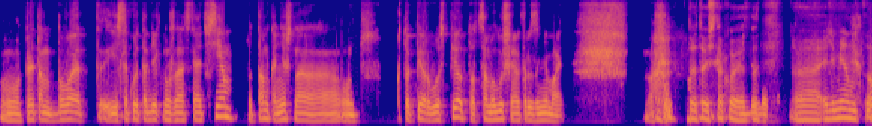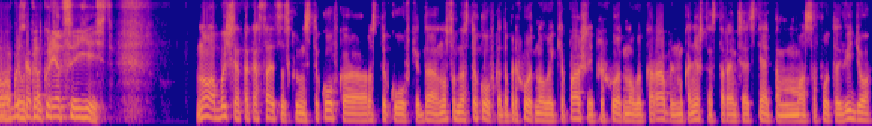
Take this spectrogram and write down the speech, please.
вот. При этом бывает, если какой-то объект нужно снять всем, то там, конечно, вот, кто первый успел, тот самый лучший иллюминатор занимает. Да, то есть такой э, элемент ну, э, конкуренции есть. Ну, обычно это касается стыковка, расстыковки, да. Ну, особенно стыковка, когда приходит новый экипаж или приходит новый корабль, мы, конечно, стараемся отснять там массу фото, видео,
